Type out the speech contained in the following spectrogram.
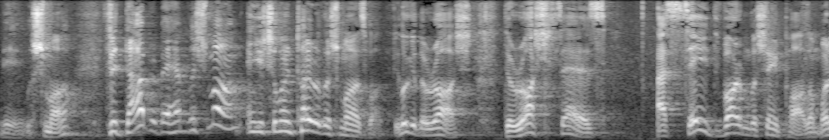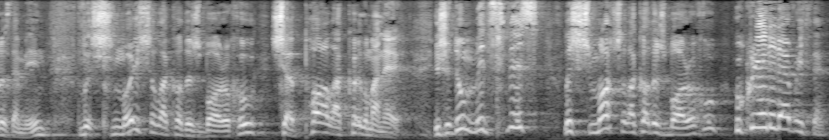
l'shma, v'daber b'hem l'shma, and you should learn Torah lishma as well. If you look at the Rosh, the Rosh says, Asay dvarim l'shem pa'alam, what does that mean? L'shmoy shel HaKadosh Baruch Hu, she'pa'al HaKol. You should do mitzvahs l'shma shel HaKadosh Baruch Hu, who created everything.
